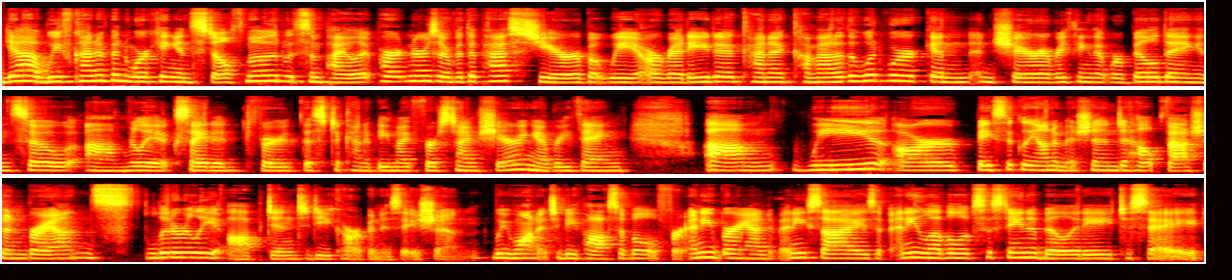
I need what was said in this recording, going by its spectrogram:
Yeah, we've kind of been working in stealth mode with some pilot partners over the past year, but we are ready to kind of come out of the woodwork and, and share everything that we're building. And so I'm really excited for this to kind of be my first time sharing everything. Um, we are basically on a mission to help fashion brands literally opt into decarbonization. We want it to be possible for any brand of any size, of any level of sustainability to say,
